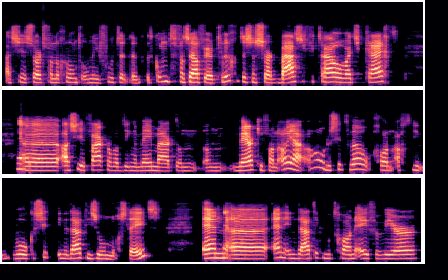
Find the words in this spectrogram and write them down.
als je een soort van de grond onder je voeten, het, het komt vanzelf weer terug. Het is een soort basisvertrouwen wat je krijgt. Ja. Uh, als je vaker wat dingen meemaakt, dan, dan merk je van, oh ja, oh, er zit wel gewoon achter die wolken zit inderdaad die zon nog steeds. En, ja. uh, en inderdaad, ik moet gewoon even weer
